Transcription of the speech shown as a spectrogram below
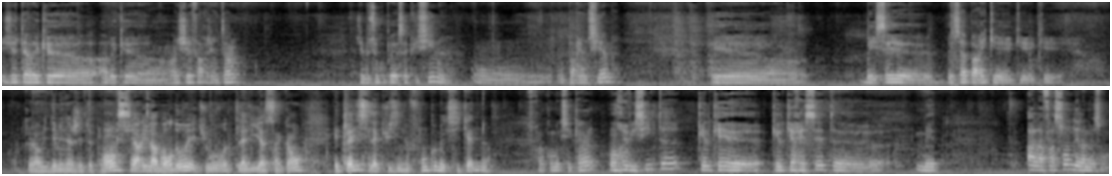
J'étais avec, euh, avec euh, un chef argentin. Je me suis occupé de sa cuisine en, Paris 11e. Et euh, ben, c'est à Paris que, que, que, que l'envie de déménager te prend. Tu arrives à Bordeaux et tu ouvres Tlali a 5 ans. Et Tlali, c'est la cuisine franco-mexicaine. Franco-mexicaine. On revisite quelques, quelques recettes, mais à la façon de la maison,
